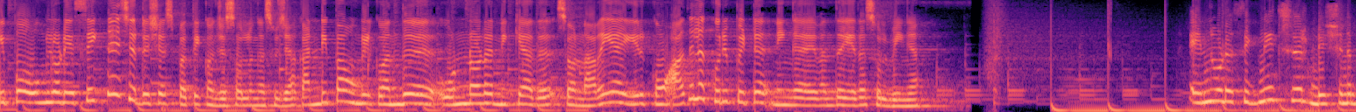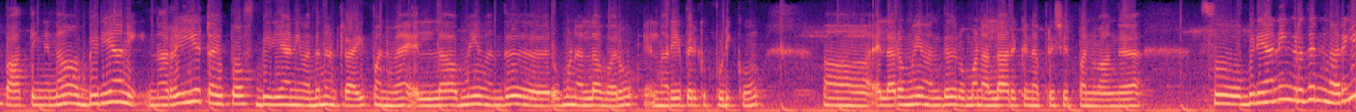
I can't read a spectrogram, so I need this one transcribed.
இப்போ உங்களுடைய சிக்னேச்சர் டிஷ்ஷஸ் பற்றி கொஞ்சம் சொல்லுங்கள் சுஜா. கண்டிப்பாக உங்களுக்கு வந்து ஒன்னோட நிற்காது ஸோ நிறைய இருக்கும். அதில் குறிப்பிட்டு நீங்கள் வந்து எதை சொல்வீங்க? என்னோட சிக்னேச்சர் டிஷ்ஷுன்னு பார்த்தீங்கன்னா பிரியாணி. நிறைய டைப் ஆஃப் பிரியாணி வந்து நான் ட்ரை பண்ணுவேன். எல்லாமே வந்து ரொம்ப நல்லா வரும். நிறைய பேருக்கு பிடிக்கும். எல்லாருமே வந்து ரொம்ப நல்லா இருக்குன்னு அப்ரிஷியேட் பண்ணுவாங்க. ஸோ பிரியாணிங்கிறது நிறைய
